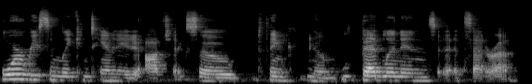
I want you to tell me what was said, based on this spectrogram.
or recently contaminated objects. So, think, you know, bed linens, etc.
